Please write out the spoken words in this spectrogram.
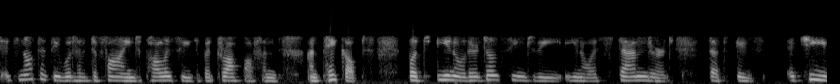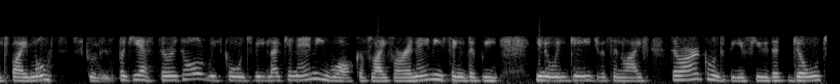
it's not that they would have defined policies about drop off and, and pickups, but, you know, there does seem to be, you know, a standard that is achieved by most schools. But yes, there is always going to be, like in any walk of life or in anything that we, you know, engage with in life, there are going to be a few that don't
